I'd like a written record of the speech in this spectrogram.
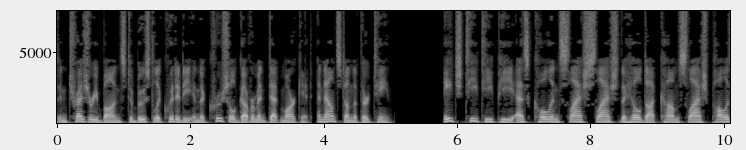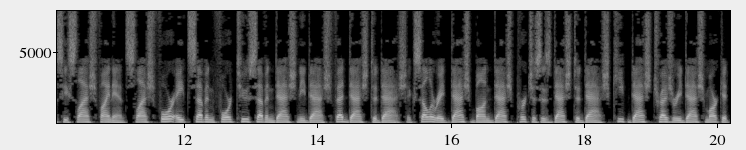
in Treasury bonds to boost liquidity in the crucial government debt market, announced on the 13th https colon thehill.com slash policy finance slash 487427 dash ni dash fed dash to dash accelerate dash bond purchases to keep treasury market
